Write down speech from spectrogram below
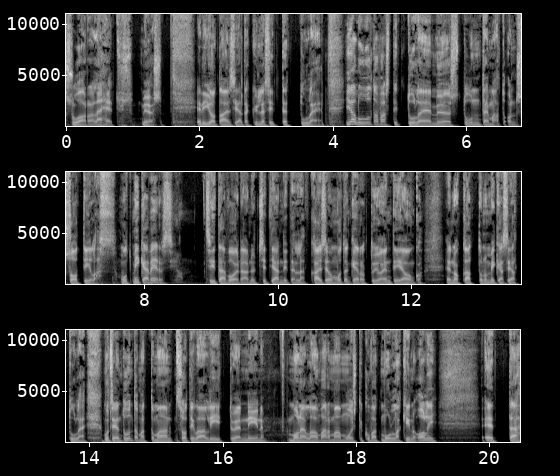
suora lähetys myös. Eli jotain sieltä kyllä sitten tulee. Ja luultavasti tulee myös tuntematon sotilas. Mutta mikä versio? Sitä voidaan nyt sitten jännitellä. Kai se on muuten kerrottu jo, en tiedä onko. En ole kattonut, mikä sieltä tulee. Mutta siihen tuntemattomaan sotilaan liittyen, niin monella on varmaan muistikuvat, mullakin oli, että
